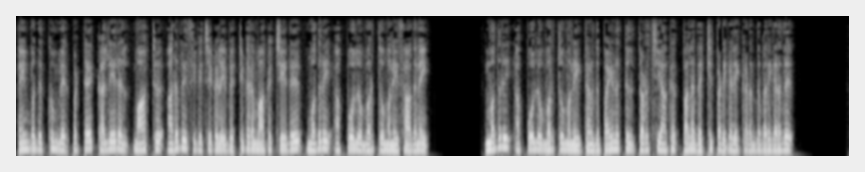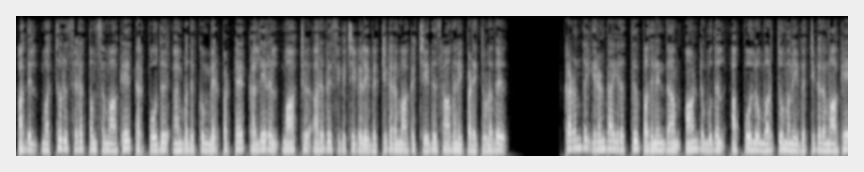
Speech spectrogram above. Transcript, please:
ஐம்பதுக்கும் மேற்பட்ட கல்லீரல் மாற்று அறுவை சிகிச்சைகளை வெற்றிகரமாக செய்து மதுரை அப்போலோ மருத்துவமனை சாதனை. மதுரை அப்போலோ மருத்துவமனை தனது பயணத்தில் தொடர்ச்சியாக பல வெற்றிப்படைகளை கடந்து வருகிறது. அதில் மற்றொரு சிறப்பம்சமாக தற்போது ஐம்பதுக்கும் மேற்பட்ட கல்லீரல் மாற்று அறுவை சிகிச்சைகளை வெற்றிகரமாக செய்து சாதனை படைத்துள்ளது. கடந்த இரண்டாயிரத்து பதினைந்தாம் ஆண்டு முதல் அப்போலோ மருத்துவமனை வெற்றிகரமாக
